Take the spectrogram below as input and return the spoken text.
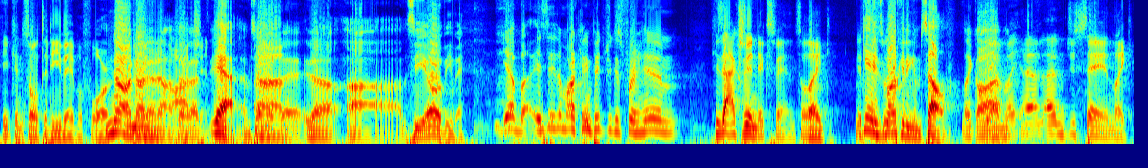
he consulted eBay before. No, no, no, no. I'm about, yeah, I'm talking Um, about the, the uh, CEO of eBay. Yeah, but is it a marketing pitch? Because for him, he's actually a Knicks fan. So like, Yeah, he's was- marketing himself. Like, oh, Yeah, I'm, I'm, I'm just saying like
